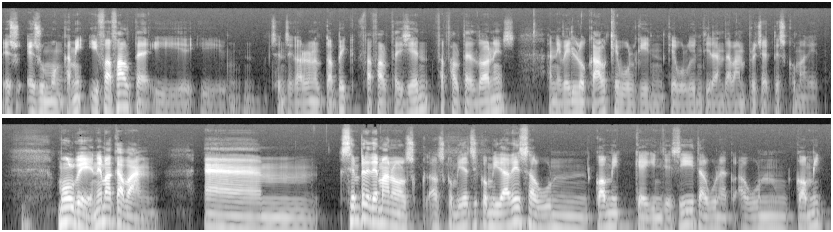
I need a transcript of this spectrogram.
és, és un bon camí. I fa falta, i, i sense caure en el tòpic, fa falta gent, fa falta dones a nivell local que vulguin, que vulguin tirar endavant projectes com aquest. Molt bé, anem acabant. Um, sempre demano als, als convidats i convidades algun còmic que hagin llegit, alguna, algun còmic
